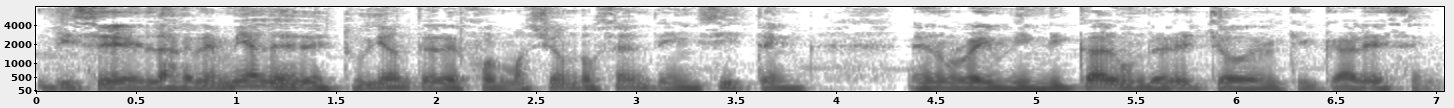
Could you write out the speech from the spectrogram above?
Dice, las gremiales de estudiantes de formación docente insisten en reivindicar un derecho del que carecen,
